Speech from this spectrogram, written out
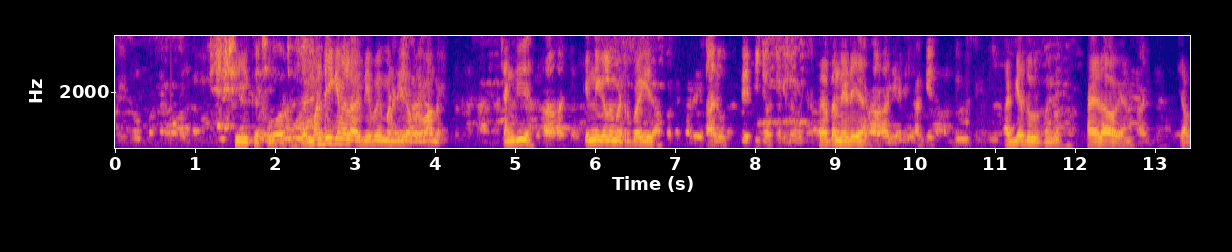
ਬਾਈ ਦੋ ਬੱਕਰਾ ਠੀਕ ਹੈ ਠੀਕ ਹੈ ਠੀਕ ਹੈ ਮੰਡੀ ਕਿਵੇਂ ਲੱਗਦੀ ਹੈ ਬਾਈ ਮੰਡੀ ਦਾ ਪ੍ਰਬੰਧ? ਚੰਗੀ ਆ? ਹਾਂ। ਕਿੰਨੇ ਕਿਲੋਮੀਟਰ ਪੈ ਗਈ? ਸਾਨੂੰ 33 34 ਕਿਲੋਮੀਟਰ। ਫਿਰ ਤਾਂ ਨੇੜੇ ਆ। ਹਾਂ ਹਾਂ ਨੇੜੇ ਅੱਗੇ ਦੂਰ ਸੀ। ਅੱਗੇ ਦੂਰ ਪੈਂਦੀ ਸੀ। ਫਾਇਦਾ ਹੋ ਗਿਆ ਨਾ। ਹਾਂਜੀ। ਚੱਲ।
